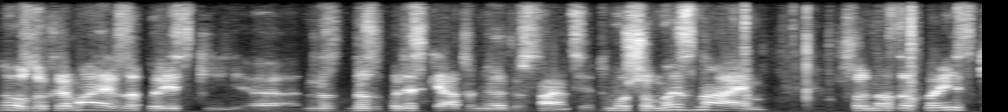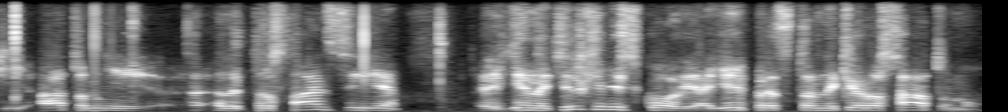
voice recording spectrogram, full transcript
Ну, зокрема, як Запорізькій е, на Запорізькій атомній електростанції, тому що ми знаємо, що на Запорізькій атомній електростанції е, є не тільки військові, а є й представники Росатому,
